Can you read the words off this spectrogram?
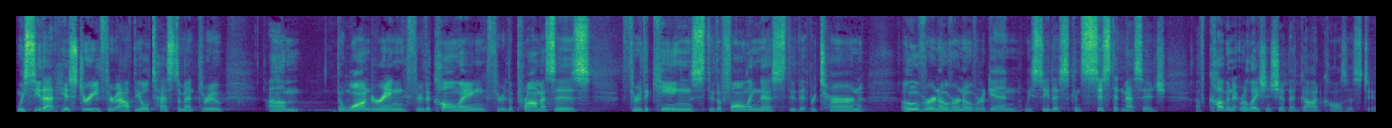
We see that history throughout the Old Testament through um, the wandering, through the calling, through the promises, through the kings, through the fallingness, through the return, over and over and over again, we see this consistent message of covenant relationship that God calls us to.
